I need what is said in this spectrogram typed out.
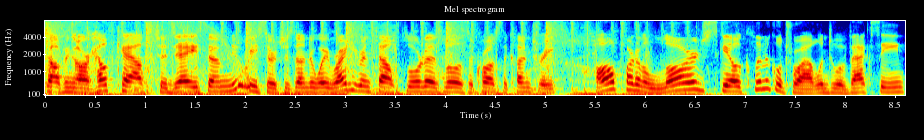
Topping our health cast today, some new research is underway right here in South Florida as well as across the country, all part of a large-scale clinical trial into a vaccine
